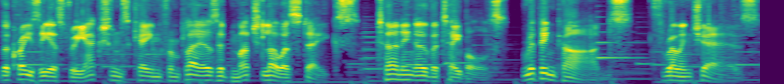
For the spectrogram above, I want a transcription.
The craziest reactions came from players at much lower stakes, turning over tables, ripping cards, throwing chairs,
